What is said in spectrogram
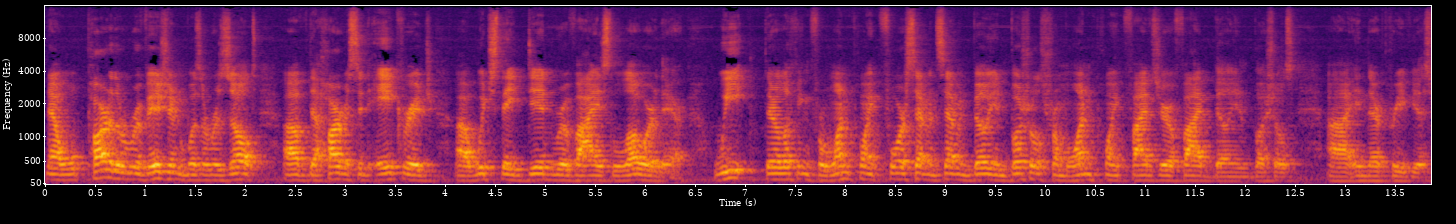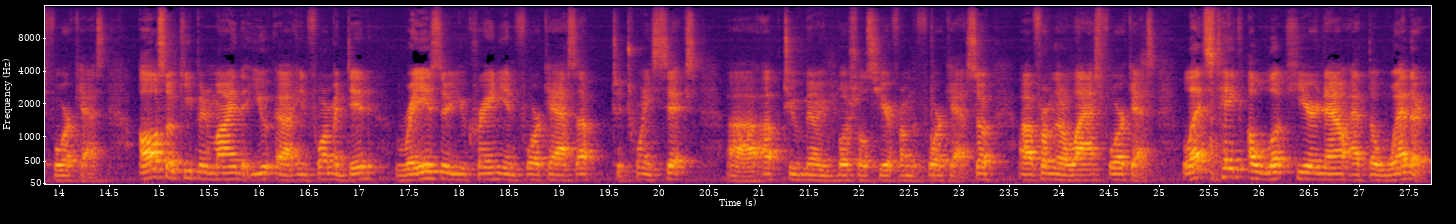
Now, part of the revision was a result of the harvested acreage, uh, which they did revise lower there. Wheat, they're looking for 1.477 billion bushels from 1.505 billion bushels uh, in their previous forecast. Also keep in mind that you, uh, Informa did raise their Ukrainian forecast up to 26, uh, up 2 million bushels here from the forecast, so uh, from their last forecast. Let's take a look here now at the weather.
